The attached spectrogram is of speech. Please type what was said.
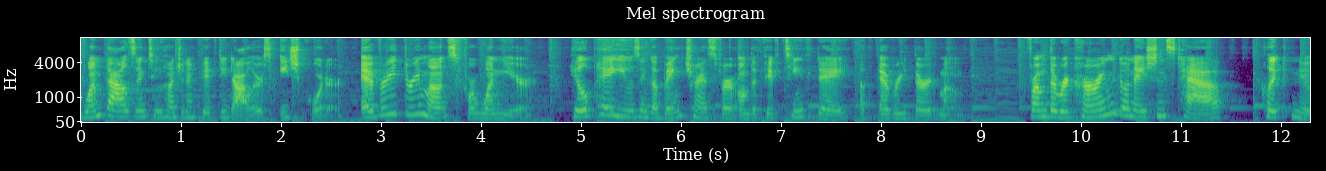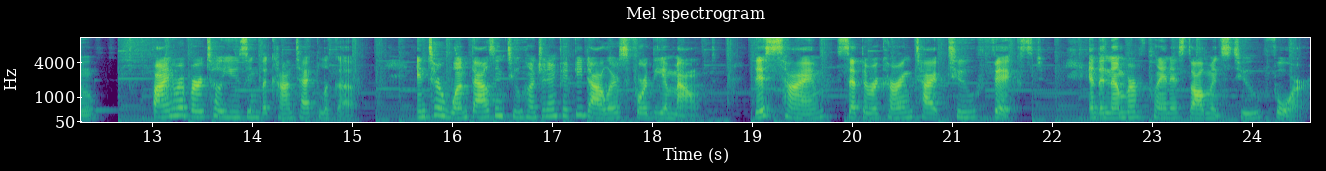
$1,250 each quarter, every three months for one year. He'll pay using a bank transfer on the 15th day of every third month. From the Recurring Donations tab, click New. Find Roberto using the contact lookup. Enter $1,250 for the amount. This time, set the recurring type to fixed and the number of plan installments to 4.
